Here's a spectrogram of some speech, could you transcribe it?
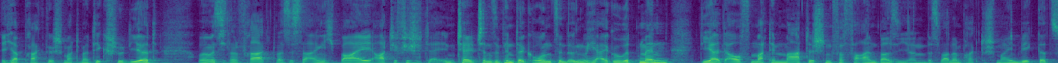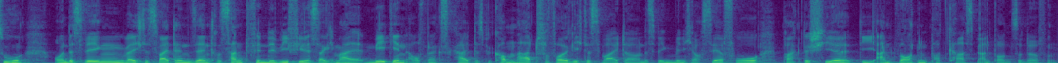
Ich habe praktisch Mathematik studiert. Und wenn man sich dann fragt, was ist da eigentlich bei Artificial Intelligence im Hintergrund, sind irgendwelche Algorithmen, die halt auf mathematischen Verfahren basieren. Das war dann praktisch mein Weg dazu. Und deswegen, weil ich das weiterhin sehr interessant finde, wie viel, sage ich mal, Medienaufmerksamkeit das bekommen hat, verfolge ich das weiter. Und deswegen bin ich auch sehr froh, praktisch hier die Antworten im Podcast beantworten zu dürfen.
